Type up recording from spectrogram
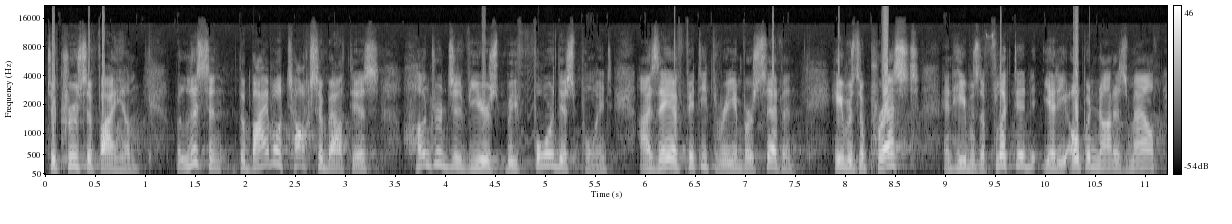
to crucify him. But listen, the Bible talks about this hundreds of years before this point. Isaiah 53 and verse 7. He was oppressed and he was afflicted, yet he opened not his mouth.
